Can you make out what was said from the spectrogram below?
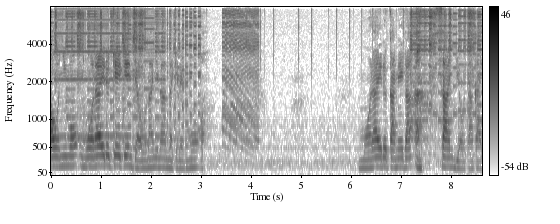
も赤鬼ももらえる経験値は同じなんだけれどももらえる金が 3両高い。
